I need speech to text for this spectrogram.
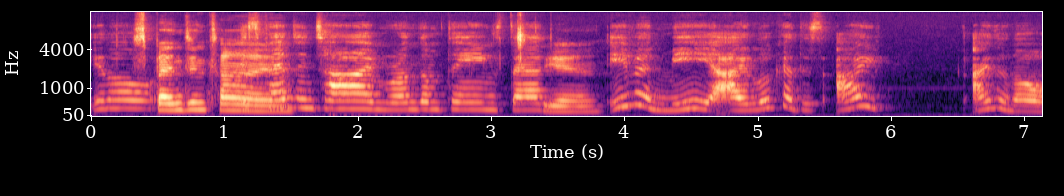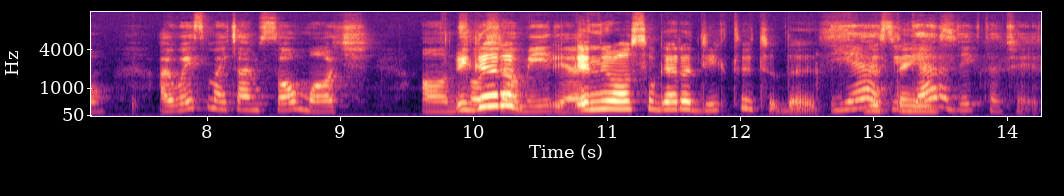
you know Spending time. spending time, random things that Yeah. even me, I look at this I I don't know. I waste my time so much on You social get a, media. and you also get addicted to this. Yes, you get addicted to it.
